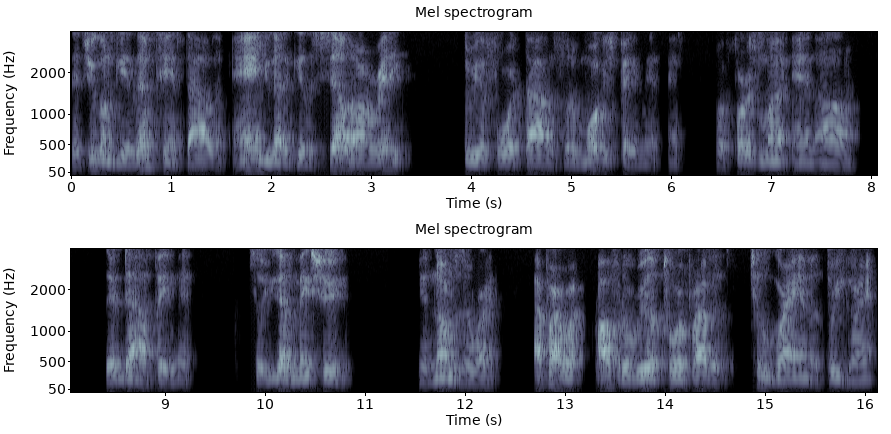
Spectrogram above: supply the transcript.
that you're gonna give them ten thousand, and you got to give the seller already three or four thousand for the mortgage payment and for first month and um their down payment. So you got to make sure your numbers are right. I probably offer the realtor probably two grand or three grand,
